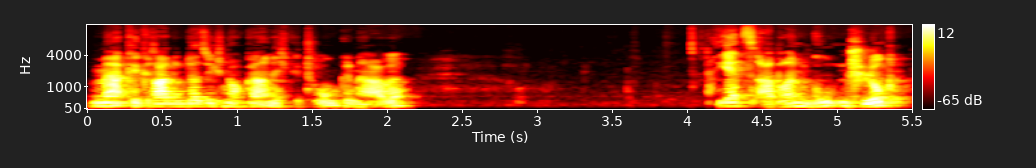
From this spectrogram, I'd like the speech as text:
merke gerade, dass ich noch gar nicht getrunken habe, Jetzt aber einen guten Schluck.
